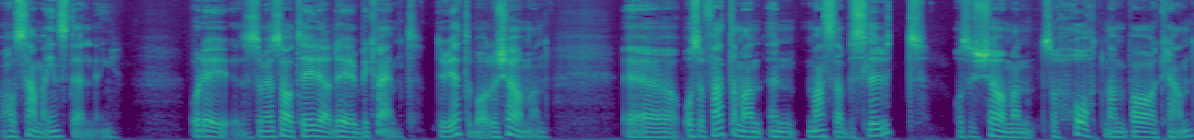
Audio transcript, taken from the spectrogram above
har samma inställning. Och det är, som jag sa tidigare, det är bekvämt. Det är jättebra, då kör man. Eh, och så fattar man en massa beslut och så kör man så hårt man bara kan.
